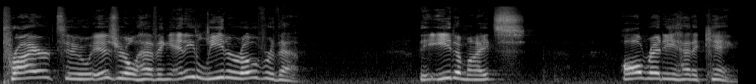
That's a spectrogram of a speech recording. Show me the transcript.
prior to Israel having any leader over them. The Edomites already had a king.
